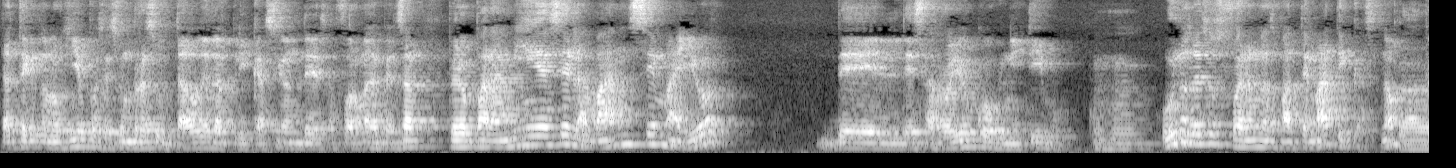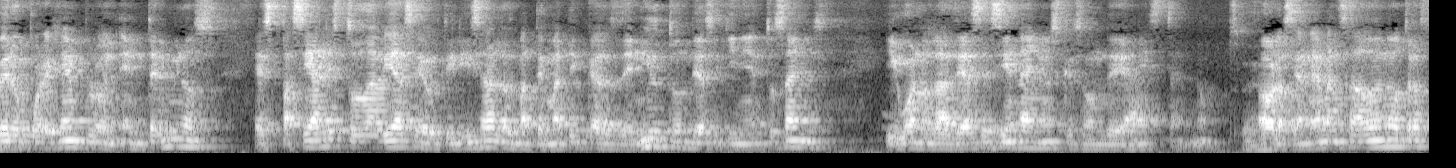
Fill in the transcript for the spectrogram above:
la tecnología, pues es un resultado de la aplicación de esa forma de pensar. Pero para mí es el avance mayor del desarrollo cognitivo. Ujú. Uno de esos fueron las matemáticas, ¿no? Claro. Pero, por ejemplo, en, en términos espaciales todavía se utilizan las matemáticas de Newton de hace 500 años y, bueno, las de hace 100 años que son de Einstein, ¿no? Sí. Ahora, se han avanzado en otras,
